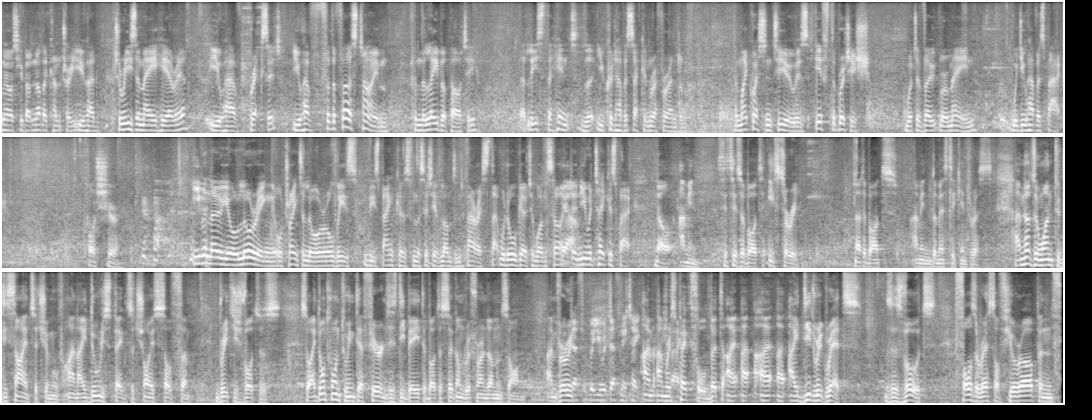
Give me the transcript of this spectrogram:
can I ask you about another country? You had Theresa May here, you have Brexit, you have, for the first time, from the Labour Party, at least the hint that you could have a second referendum. And my question to you is, if the British were to vote Remain, would you have us back? Oh, sure. Even though you're luring or trying to lure all these, these bankers from the City of London to Paris, that would all go to one side Yeah. and you would take us back. No, I mean, this is about history, not about, I mean, domestic interests. I'm not the one to decide such a move, and I do respect the choice of um, British voters. So I don't want to interfere in this debate about a second referendum and so on. I'm very, but you would definitely take I'm, I'm respectful, but I, I, I, I did regret this vote for the rest of Europe and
